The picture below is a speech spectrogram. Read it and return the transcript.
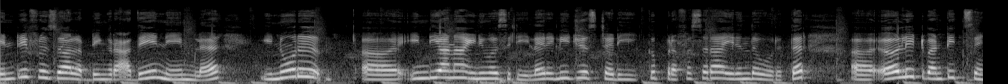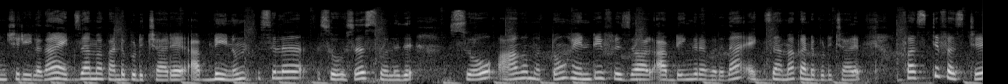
ஹென்ரி ஃப்ரிசால் அப்படிங்கிற அதே நேமில் இன்னொரு இந்தியானா யூனிவர்சிட்டியில் ரிலீஜியஸ் ஸ்டடிக்கு ப்ரொஃபஸராக இருந்த ஒருத்தர் ஏர்லி டுவெண்ட்டித் சென்ச்சுரியில் தான் எக்ஸாமை கண்டுபிடிச்சாரு அப்படின்னும் சில சோர்சஸ் சொல்லுது. ஸோ ஆக மொத்தம் ஹென்ரி ஃப்ரிசால் அப்படிங்கிறவர் தான் எக்ஸாமை கண்டுபிடிச்சார். ஃபஸ்ட்டு ஃபஸ்ட்டு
